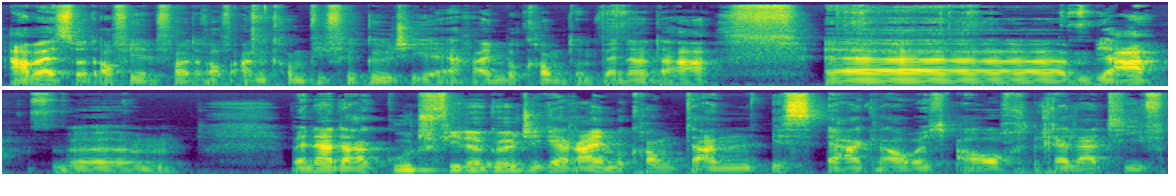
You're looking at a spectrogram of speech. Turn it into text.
Aber es wird auf jeden Fall darauf ankommen, wie viel gültige er reinbekommt. Und wenn er da äh, ja ähm, wenn er da gut viele gültige reinbekommt, dann ist er, glaube ich, auch relativ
